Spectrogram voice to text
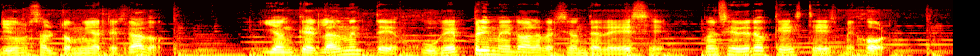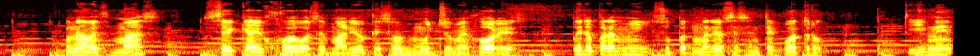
de un salto muy arriesgado, y aunque realmente jugué primero a la versión de DS, considero que este es mejor. Una vez más, sé que hay juegos de Mario que son mucho mejores, pero para mí Super Mario 64 tiene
